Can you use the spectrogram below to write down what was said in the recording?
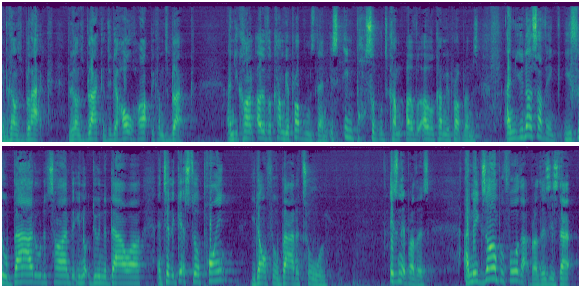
It becomes black becomes black until your whole heart becomes black. And you can't overcome your problems then. It's impossible to come over, overcome your problems. And you know something, you feel bad all the time that you're not doing the dawah until it gets to a point you don't feel bad at all. Isn't it, brothers? And the example for that, brothers, is that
